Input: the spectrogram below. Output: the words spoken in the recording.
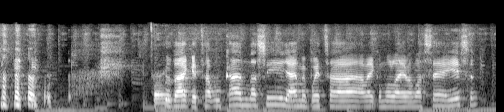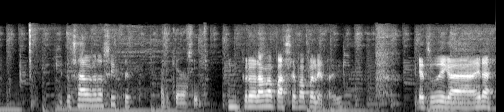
Está bien. Total, que está buscando así, ya me he puesto a ver cómo lo íbamos a hacer y eso. ¿Y tú sabes lo que no existe? El que no existe. Un programa para hacer papeletas, ¿viste? Que tú digas, mira,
